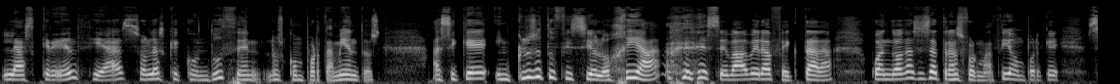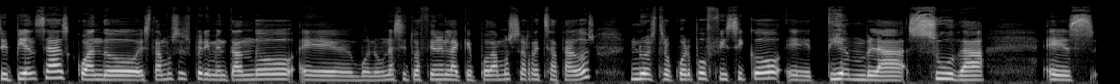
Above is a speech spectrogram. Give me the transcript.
las creencias son las que conducen los comportamientos. Así que incluso tu fisiología se va a ver afectada cuando hagas esa transformación. Porque si piensas cuando estamos experimentando eh, bueno, una situación en la que podamos ser rechazados, nuestro cuerpo físico eh, tiembla, suda, es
